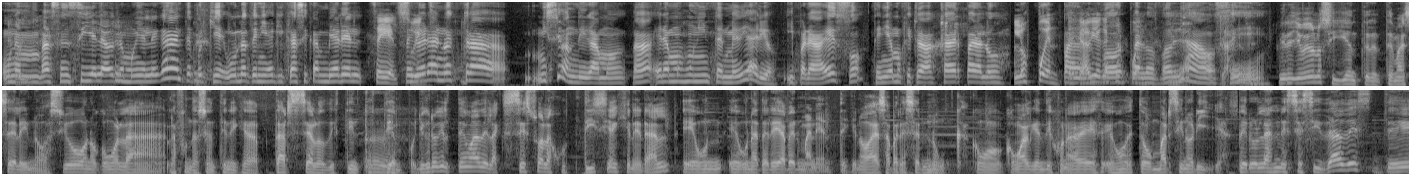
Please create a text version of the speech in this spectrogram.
una más sencilla y la otra muy elegante, porque uno tenía que casi cambiar el... Sí, el pero era nuestra misión, digamos, ¿ah? éramos un intermediario y para eso teníamos que trabajar para los... Los puentes, para había que ser Para los dos lados, sí. Mira, yo veo lo siguiente en el tema ese de la innovación o cómo la, la fundación tiene que adaptarse a los distintos mm. tiempos. Yo creo que el tema del acceso a la justicia en general es, un, es, una tarea permanente que no va a desaparecer nunca. Como, como alguien dijo una vez, es, esto es un mar sin orillas. Pero las necesidades de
